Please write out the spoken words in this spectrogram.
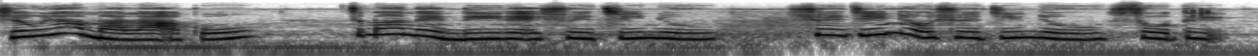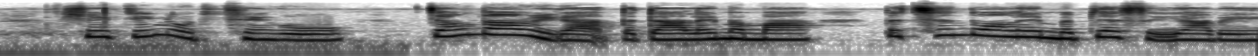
ရုံရမှာလားအကိုကျမနဲ့နီးတဲ့ရွှေကြီးညိုရွှေကြီးညိုရွှေကြီးညိုဆိုသည့်ရွှေကြီးညိုသချင်းကိုကျောင်းသားတွေကတတားလဲမမ တချင်းသွားလဲမပြတ်စေရပင်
